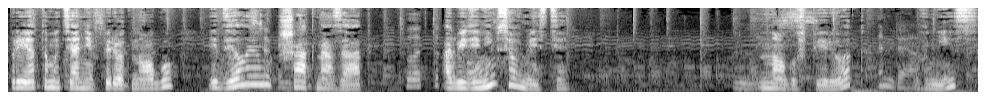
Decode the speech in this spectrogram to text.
При этом мы тянем вперед ногу и делаем шаг назад. Объединим все вместе. Ногу вперед, вниз,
